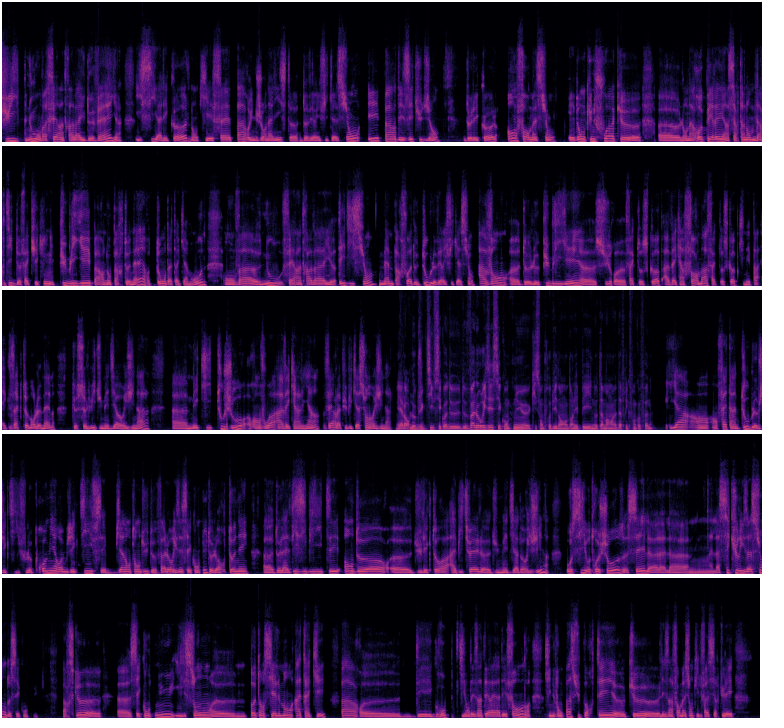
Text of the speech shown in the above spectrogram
Puis, nous, on va faire un travail de veille ici à l'école, donc qui est fait par une journaliste de vérification et par des étudiants de l'école en formation et donc, une fois que euh, l'on a repéré un certain nombre d'articles de fact-checking publiés par nos partenaires, dont Data Cameroun, on va euh, nous faire un travail d'édition, même parfois de double vérification, avant euh, de le publier sur Factoscope avec un format Factoscope qui n'est pas exactement le même que celui du média original euh, mais qui toujours renvoie avec un lien vers la publication originale. Et alors l'objectif, c'est quoi? De, valoriser ces contenus euh, qui sont produits dans, les pays, notamment d'Afrique francophone? Il y a en, fait un double objectif. Le premier objectif, c'est bien entendu de valoriser ces contenus, de leur donner de la visibilité en dehors du lectorat habituel du média d'origine. Aussi, autre chose, c'est la, sécurisation de ces contenus. Parce que euh, euh, ces contenus, ils sont euh, potentiellement attaqués par des groupes qui ont des intérêts à défendre, qui ne vont pas supporter que les informations qu'ils fassent circuler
